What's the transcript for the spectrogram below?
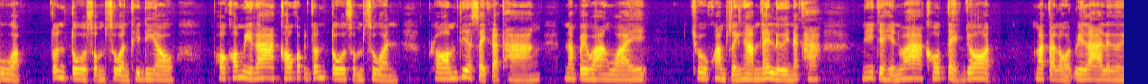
อวบ ต้นโตสมส่วนทีเดียว พอเขามีรากเขาก็เป็นต้นโตสมส่วน พร้อมที่จะใส่กระถางนำไปวางไว้ โชว์ความสวยงามได้เลยนะคะ นี่จะเห็นว่าเขาแตกยอด มาตลอดเวลาเลย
